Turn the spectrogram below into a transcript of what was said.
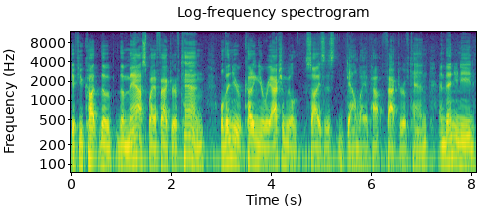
if you cut the the mass by a factor of 10, well then you're cutting your reaction wheel sizes down by a factor of 10, and then you need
